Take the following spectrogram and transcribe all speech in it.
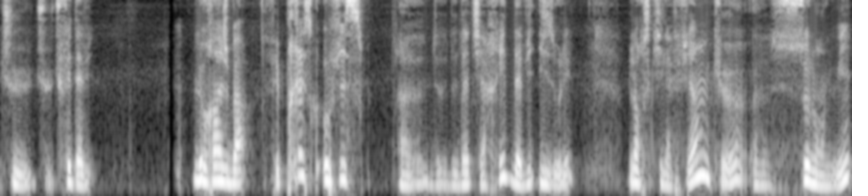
tu, fais ta vie. Le Rajba fait presque office euh, de, de d'avis isolé, lorsqu'il affirme que, selon lui,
